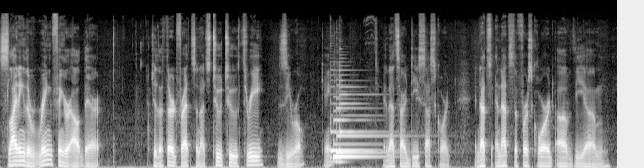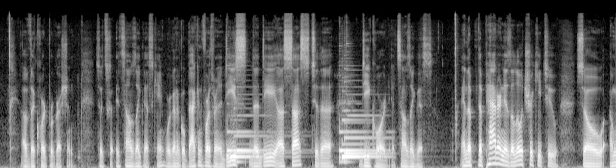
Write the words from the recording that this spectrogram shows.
sliding the ring finger out there to the third fret. So that's two, two, three, zero. Okay. And that's our D sus chord. And that's, and that's the first chord of the, um, of the chord progression. So it sounds like this, okay? We're to go back and forth from the D, the D uh, sus to the D chord. It sounds like this. And the, the pattern is a little tricky too. So I'm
